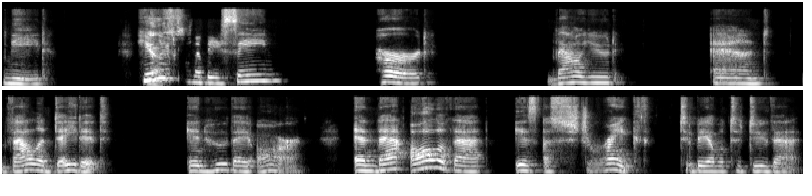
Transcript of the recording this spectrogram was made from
need Humans yes. want to be seen, heard, valued, and validated in who they are. And that all of that is a strength to be able to do that.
